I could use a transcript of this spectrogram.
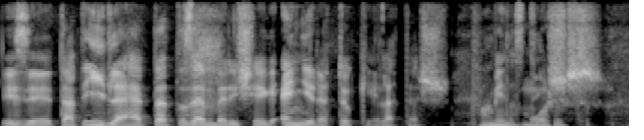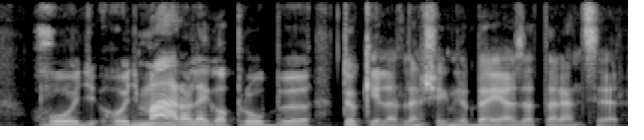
izé. Tehát így lehetett az emberiség ennyire tökéletes, mint most hogy, hogy már a legapróbb tökéletlenségnél bejelzett a rendszer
